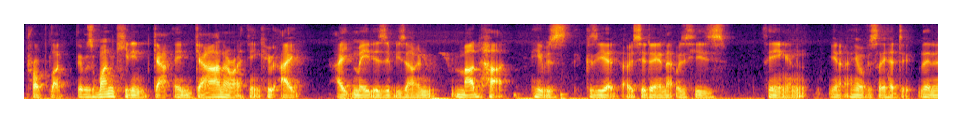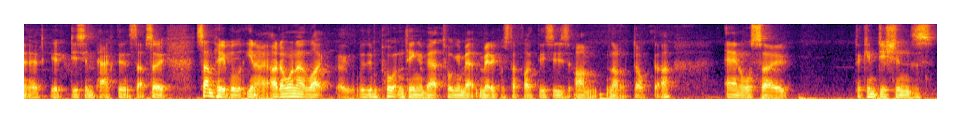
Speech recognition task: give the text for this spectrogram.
prop like there was one kid in in Ghana, I think, who ate eight meters of his own mud hut. He was because he had OCD and that was his thing, and you know he obviously had to then had to get disimpacted and stuff. So some people, you know, I don't want to like the important thing about talking about medical stuff like this is I'm not a doctor, and also the conditions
